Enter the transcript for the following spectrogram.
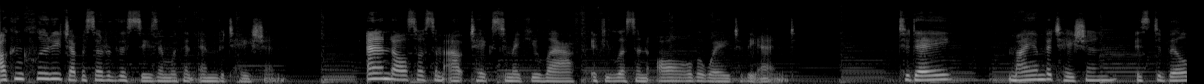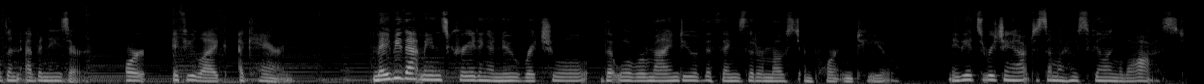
I'll conclude each episode of this season with an invitation and also some outtakes to make you laugh if you listen all the way to the end. Today, my invitation is to build an Ebenezer, or if you like, a cairn. Maybe that means creating a new ritual that will remind you of the things that are most important to you. Maybe it's reaching out to someone who's feeling lost,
